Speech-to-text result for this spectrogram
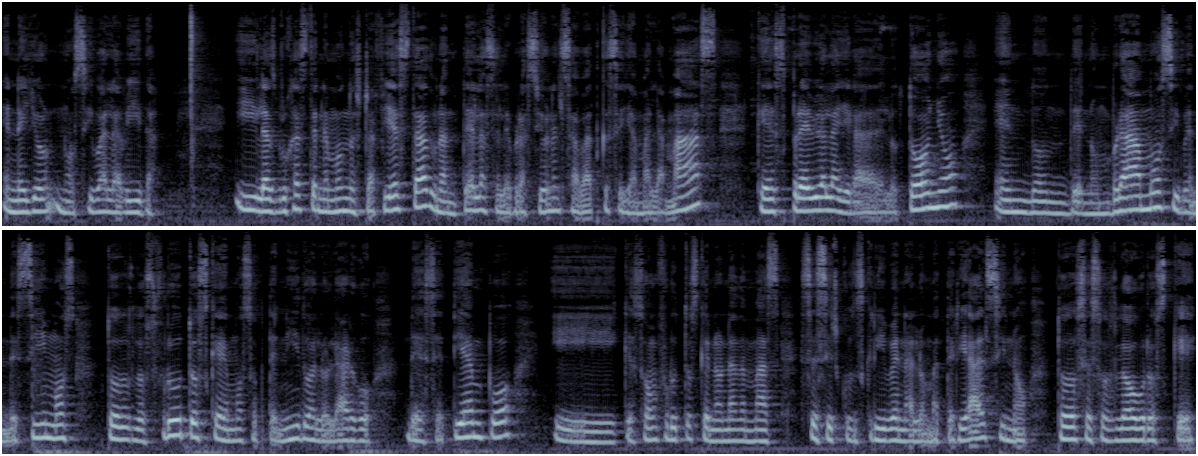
en ello nos iba la vida y las brujas tenemos nuestra fiesta durante la celebración, el sabbat que se llama la Más, que es previo a la llegada del otoño, en donde nombramos y bendecimos todos los frutos que hemos obtenido a lo largo de ese tiempo y que son frutos que no nada más se circunscriben a lo material, sino todos esos logros que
